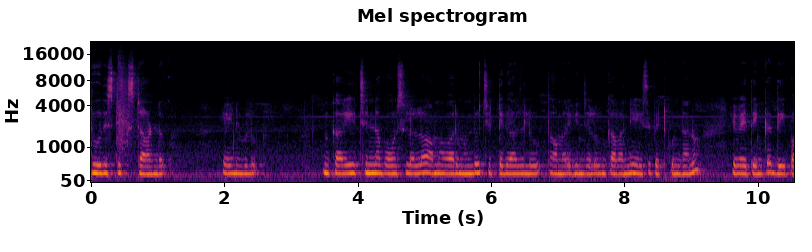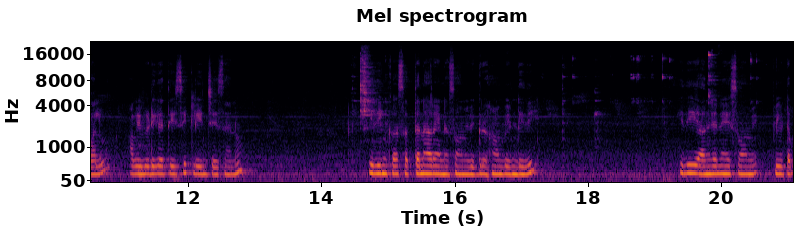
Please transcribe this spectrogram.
దూది స్టిక్ స్టాండ్ ఏనుగులు ఇంకా ఈ చిన్న బౌల్స్లలో అమ్మవారి ముందు చిట్టి గాజులు తామర గింజలు ఇంకా అవన్నీ వేసి పెట్టుకుంటాను. ఇవైతే ఇంకా దీపాలు అవి విడిగా తీసి క్లీన్ చేశాను. ఇది ఇంకా సత్యనారాయణ స్వామి విగ్రహం వెండిది. ఇది ఆంజనేయ స్వామి పీఠం.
